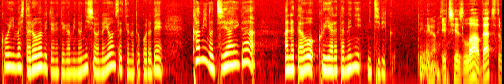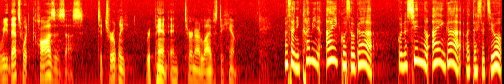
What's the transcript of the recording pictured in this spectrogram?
こう言いました、ローマ人への手紙の2章の4節のところで、神の慈愛があなたを悔い改めに導くと言われました。You know, まさに神の愛こそが、この真の愛が私たちを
